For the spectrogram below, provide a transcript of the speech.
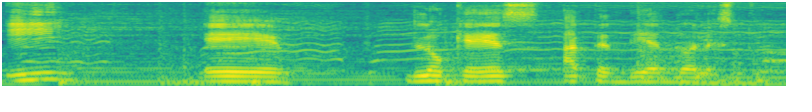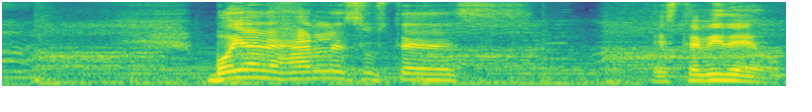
y eh, lo que es atendiendo el estudio. Voy a dejarles a ustedes este video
